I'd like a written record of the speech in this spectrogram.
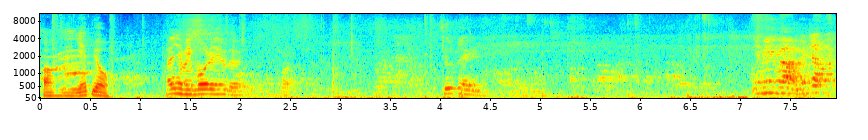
Con mang dép vô. đấy nhà mình vô đây rồi trước đây nhà mình vào bên trong ạ.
